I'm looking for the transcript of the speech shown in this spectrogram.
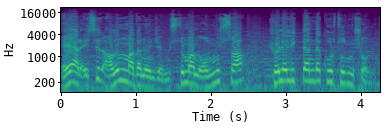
Eğer esir alınmadan önce Müslüman olmuşsa kölelikten de kurtulmuş olur.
